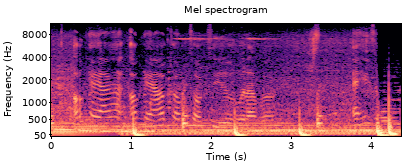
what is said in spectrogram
okay, I, okay, I'll come talk to you or whatever. And he's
